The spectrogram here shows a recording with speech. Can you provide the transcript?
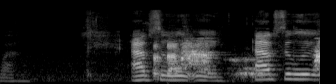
Wow. Absolutely. Absolutely.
